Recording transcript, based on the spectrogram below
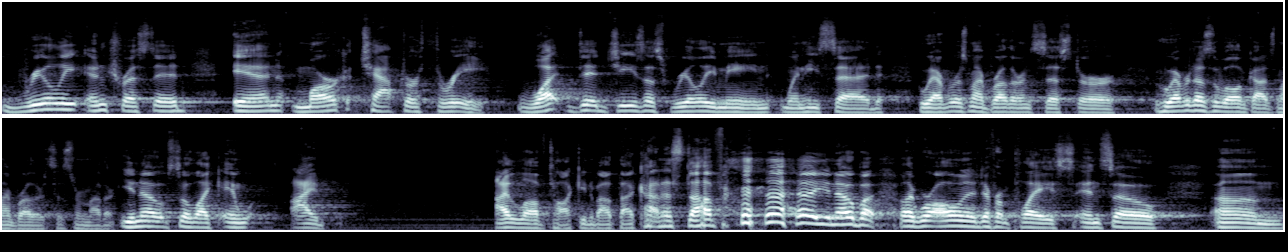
really interested in Mark chapter 3. What did Jesus really mean when he said, Whoever is my brother and sister, whoever does the will of God is my brother, sister, mother? You know, so like, and I. I love talking about that kind of stuff, you know, but like we're all in a different place. And so, um,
